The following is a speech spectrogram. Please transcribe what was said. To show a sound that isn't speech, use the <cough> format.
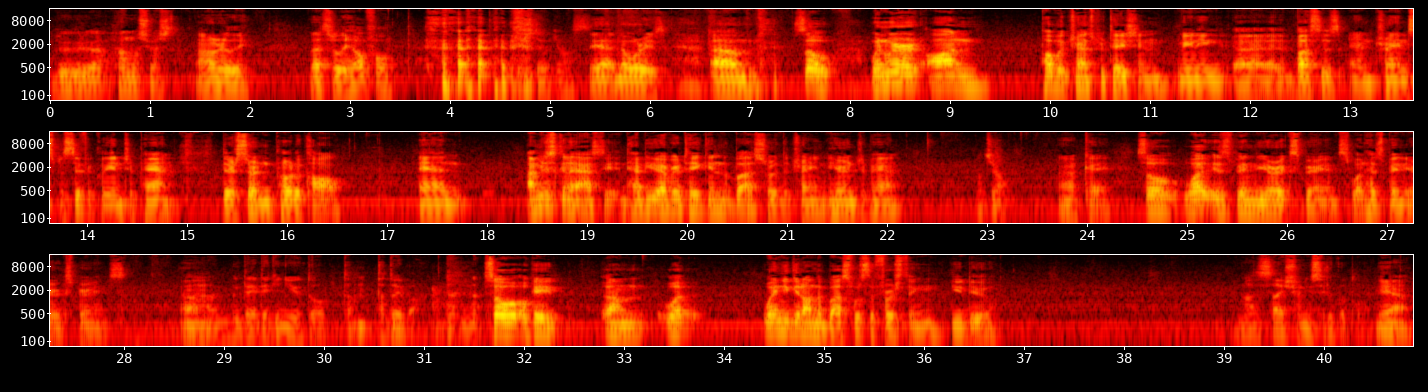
Google が反応しました Oh, really? That's really helpful. 消<laughs> しておきます yeah, no worries. Um, so, when we're on public transportation, meaning uh, buses and trains specifically in Japan, there's certain protocol. And I'm just going to ask you have you ever taken the bus or the train here in Japan? もちろん Okay. So, what has been your experience? What has been your experience? あ Um, 具体的に言うとた例えばなな So okay, um, what when you get on the bus, what's the first thing you do? まず最初にすること、 Yeah.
